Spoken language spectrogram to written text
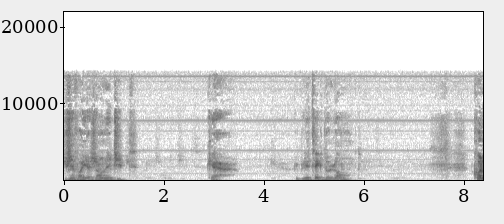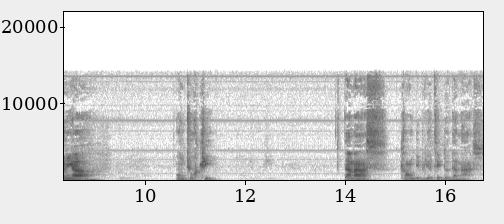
J'ai voyagé en Égypte, Caire, Bibliothèque de Londres, Konya, en Turquie, Damas, grande bibliothèque de Damas,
